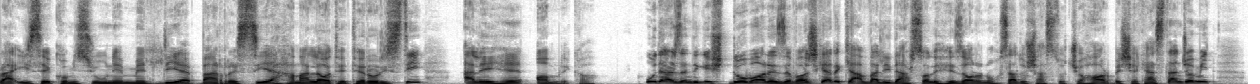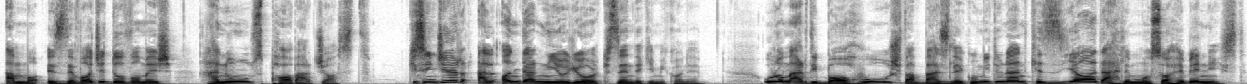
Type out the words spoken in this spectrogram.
رئیس کمیسیون ملی بررسی حملات تروریستی علیه آمریکا. او در زندگیش دو بار ازدواج کرده که اولی در سال 1964 به شکست انجامید اما ازدواج دومش هنوز پابرجاست. کیسینجر الان در نیویورک زندگی می‌کنه. او رو مردی باهوش و بزلگو می‌دونن که زیاد اهل مصاحبه نیست.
